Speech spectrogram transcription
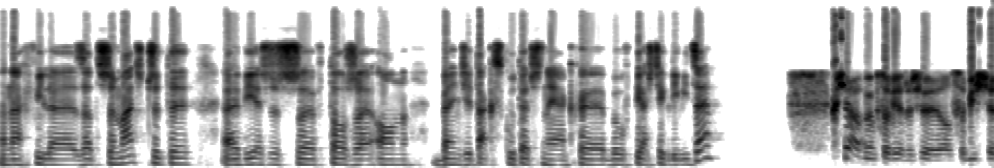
na chwilę zatrzymać. Czy ty wierzysz w to, że on będzie tak skuteczny, jak był w Piaście Gliwice? Chciałbym w to wierzyć e, osobiście,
